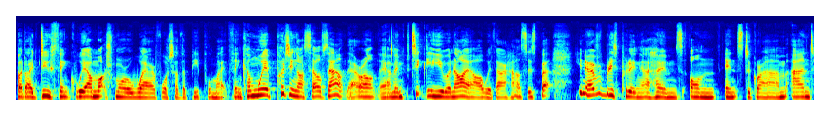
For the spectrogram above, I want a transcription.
But I do think we are much more aware of what other people might think. And we're putting ourselves out there, aren't they? I mean, particularly you and I are with our houses, but you know, everybody's putting their homes on Instagram and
